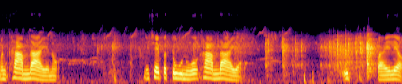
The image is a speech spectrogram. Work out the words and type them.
มันข้ามได้อะเนาะไม่ใช่ประตูหนูก็ข้ามได้อะอึบไปแล้ว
